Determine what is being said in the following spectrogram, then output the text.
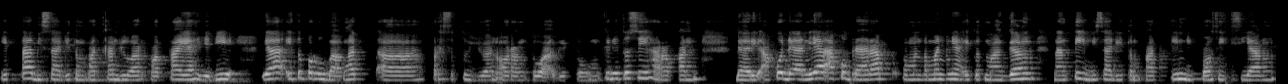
kita bisa ditempatkan di luar kota ya. Jadi ya itu perlu banget uh, persetujuan orang tua gitu. Mungkin itu sih harapan dari aku dan ya aku berharap teman-teman yang ikut magang nanti bisa ditempatin di posisi yang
